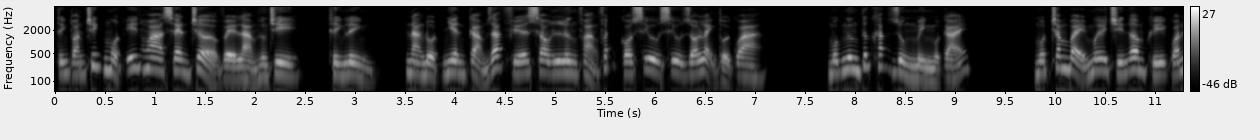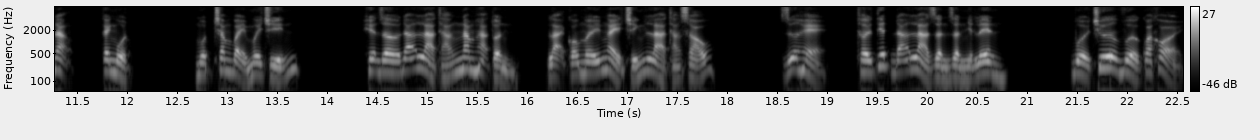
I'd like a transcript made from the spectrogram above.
tính toán trích một ít hoa sen trở về làm hương chi, thình lình, nàng đột nhiên cảm giác phía sau lưng phảng phất có siêu siêu gió lạnh thổi qua. Một ngưng tức khắc dùng mình một cái. 179 âm khí quá nặng, canh một. 179. Hiện giờ đã là tháng 5 hạ tuần, lại có mấy ngày chính là tháng 6. Giữa hè, thời tiết đã là dần dần nhiệt lên. Buổi trưa vừa qua khỏi,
